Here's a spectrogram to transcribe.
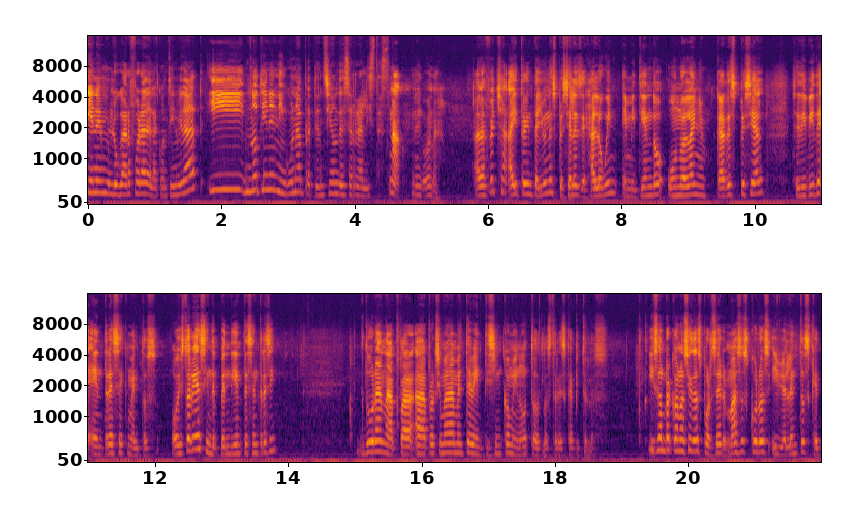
Tienen lugar fuera de la continuidad y no tienen ninguna pretensión de ser realistas. No, ninguna. A la fecha hay 31 especiales de Halloween emitiendo uno al año. Cada especial se divide en tres segmentos o historias independientes entre sí. Duran aproximadamente 25 minutos los tres capítulos. Y son reconocidos por ser más oscuros y violentos que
